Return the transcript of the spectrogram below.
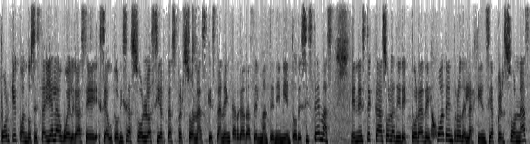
porque cuando se estalla la huelga se, se autoriza solo a ciertas personas que están encargadas del mantenimiento de sistemas. En este caso, la directora dejó adentro de la agencia personas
